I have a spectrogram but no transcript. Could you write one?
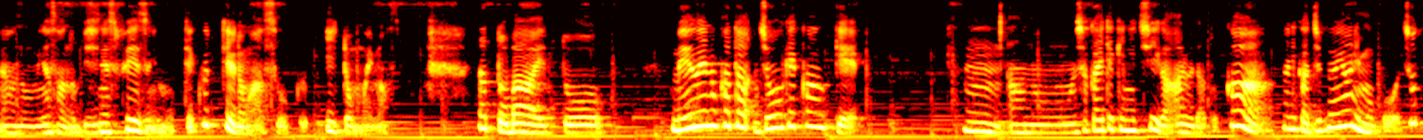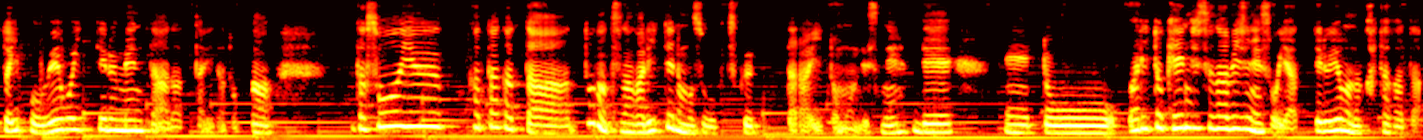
あの皆さんのビジネスフェーズに持っていくっていうのがすごくいいと思います。あとは、えっと、目上の方上下関係、うん、あの社会的に地位があるだとか何か自分よりもこうちょっと一歩上を行ってるメンターだったりだとかまたそういう方々とのつながりっていうのもすごく作ったらいいと思うんですね。でえーと、割と堅実なビジネスをやってるような方々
